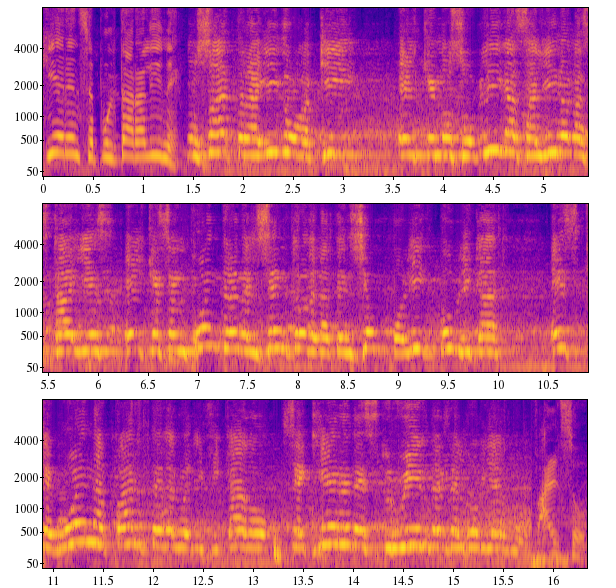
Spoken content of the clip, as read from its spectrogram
quieren sepultar al INE. Nos ha traído aquí el que nos obliga a salir a las calles, el que se encuentra en el centro de la atención pública, es que buena parte de lo edificado se quiere destruir desde el gobierno. Falso.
